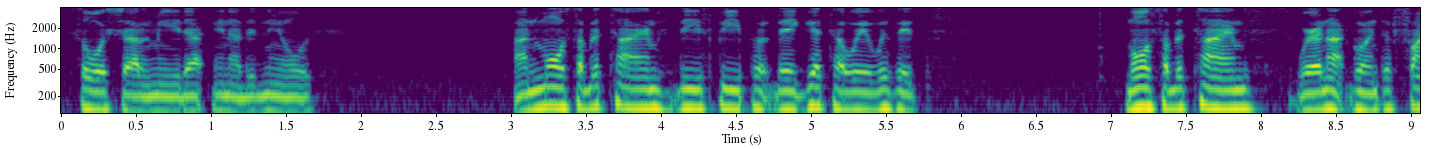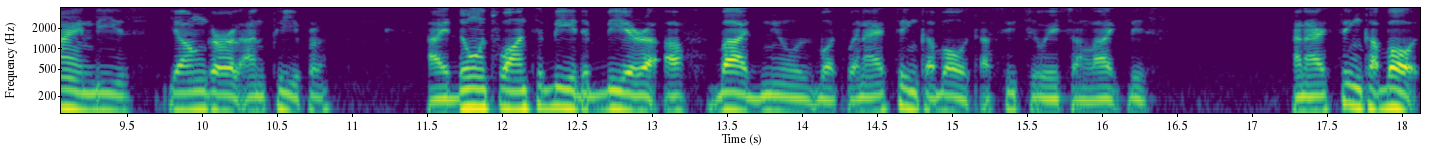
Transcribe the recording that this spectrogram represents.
social media in the news. And most of the times these people they get away with it. Most of the times we're not going to find these young girl and people. I don't want to be the bearer of bad news, but when I think about a situation like this, and I think about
